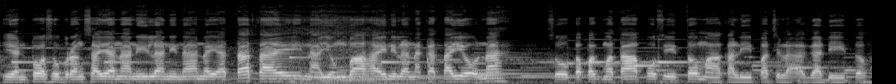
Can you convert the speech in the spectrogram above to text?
yan po, sobrang saya na nila ni nanay at tatay na yung bahay nila nakatayo na. So kapag matapos ito, makakalipat sila agad dito.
